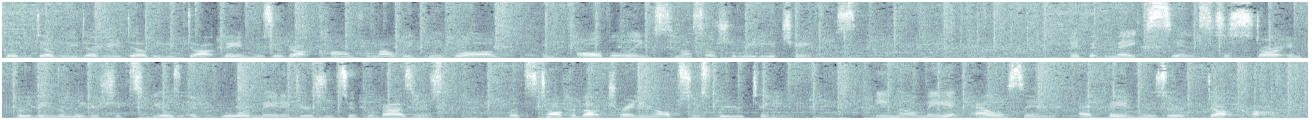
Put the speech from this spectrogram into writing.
go to www.vanhooser.com for my weekly blog and all the links to my social media channels. If it makes sense to start improving the leadership skills of your managers and supervisors, let's talk about training options for your team. Email me at allison at vanhooser.com.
